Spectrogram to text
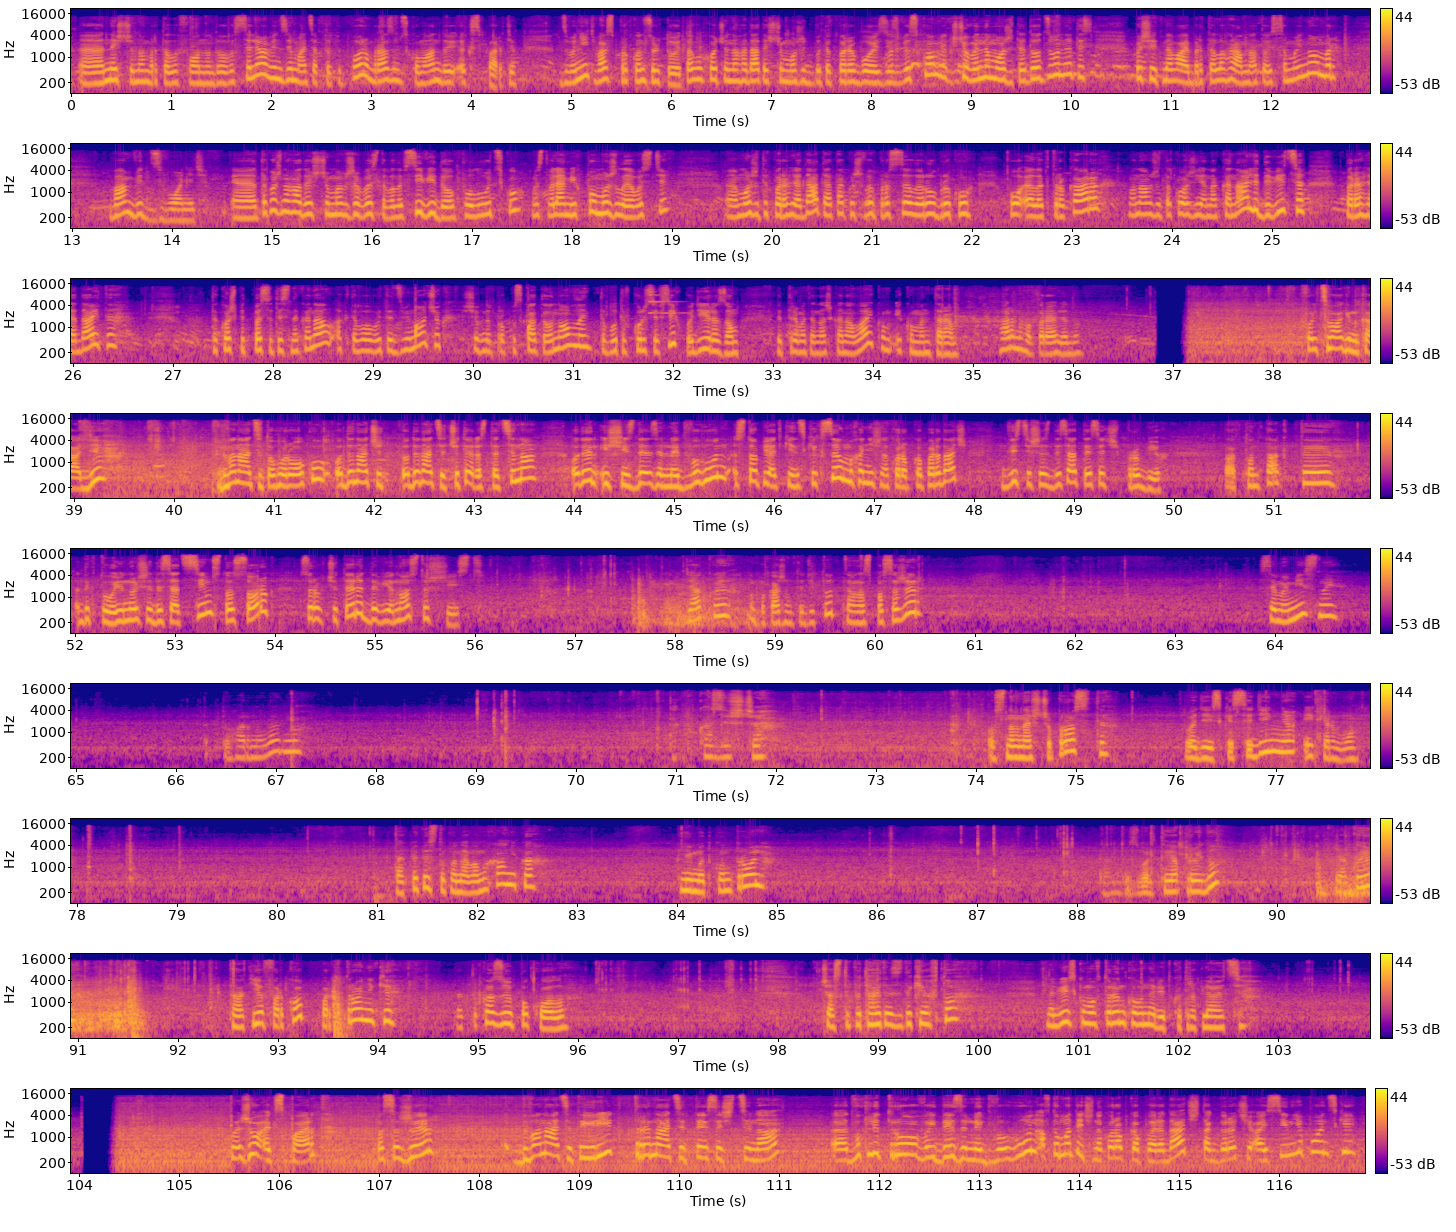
Е, Нижче номер телефону до Василя. Він займається автопідбором разом з командою експертів. Дзвоніть, вас проконсультують. Також хочу нагадати, що можуть бути перебої зі зв'язком. Якщо ви не можете додзвонитись, пишіть на Viber, Telegram на той самий номер. Вам віддзвонять. Е, Також нагадую, що ми вже виставили всі відео по Луцьку, виставляємо їх по можливості. Е, Можете переглядати, а також ви просили рубрику по електрокарах. Вона вже також є на каналі. Дивіться, переглядайте. Також підписуйтесь на канал, активовуйте дзвіночок, щоб не пропускати оновлень та бути в курсі всіх подій разом. Підтримайте наш канал лайком і коментарем. Гарного перегляду. Volkswagen Caddy 12-го року, 11400 ціна, 1,6 дизельний двигун, 105 кінських сил, механічна коробка передач, 260 тисяч пробіг. Так, контакти диктую 067 140 44 96. Дякую. Ну, покажемо тоді тут. Це у нас пасажир. Семимісний. Так, то гарно видно. Показую ще основне, що просите. Водійське сидіння і кермо. Так, п'ятиступенева механіка, клімат-контроль. Так, дозвольте, я пройду. Дякую. Так, є фаркоп, парктроніки. Так, показую по колу. Часто питаєте за такі авто. На львівському авторинку вони рідко трапляються. Peugeot Expert, пасажир, 12 рік, 13 тисяч ціна, е, двохлітровий дизельний двигун, автоматична коробка передач, так, до речі, iSIN японський,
